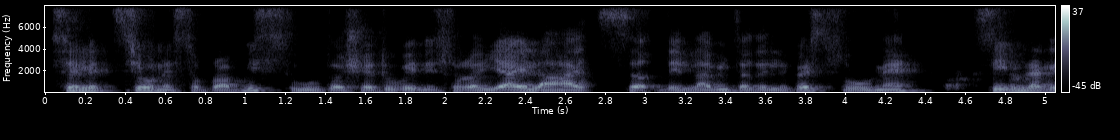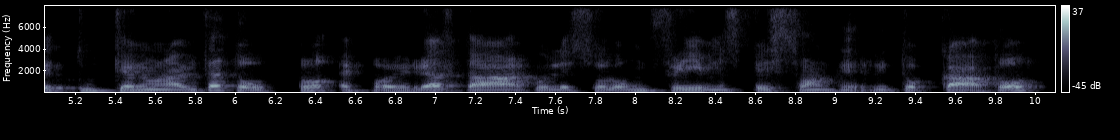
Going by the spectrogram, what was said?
selezione sopravvissuto, cioè tu vedi solo gli highlights della vita delle persone, sembra che tutti hanno una vita top e poi in realtà quello è solo un frame, spesso anche ritoccato,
